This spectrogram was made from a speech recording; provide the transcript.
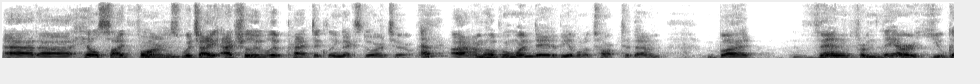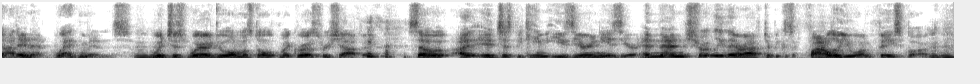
at uh, Hillside Farms, which I actually live practically next door to. Okay. Uh, I'm hoping one day to be able to talk to them. But then from there, you got in at Wegmans, mm-hmm. which is where I do almost all of my grocery shopping. so I, it just became easier and easier. And then shortly thereafter, because I follow you on Facebook, mm-hmm.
